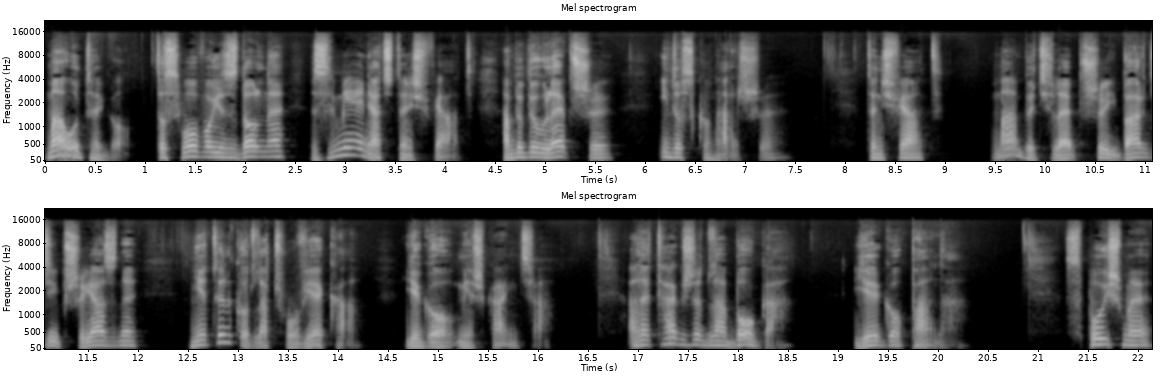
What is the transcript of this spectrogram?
Mało tego, to słowo jest zdolne zmieniać ten świat, aby był lepszy i doskonalszy. Ten świat ma być lepszy i bardziej przyjazny nie tylko dla człowieka, jego mieszkańca, ale także dla Boga, jego Pana. Spójrzmy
